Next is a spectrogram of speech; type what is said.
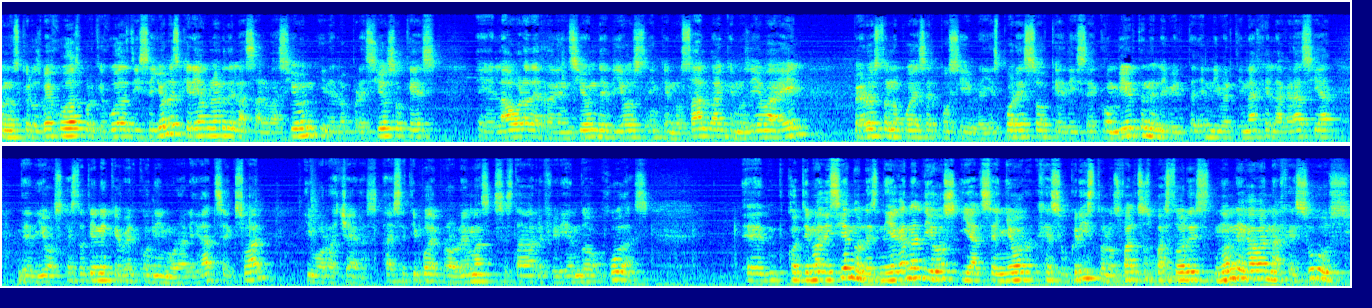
con los que los ve Judas, porque Judas dice, yo les quería hablar de la salvación y de lo precioso que es eh, la obra de redención de Dios en que nos salva, en que nos lleva a Él, pero esto no puede ser posible. Y es por eso que dice, convierten en, libertinaje la gracia de Dios. Esto tiene que ver con inmoralidad sexual y borracheras. A ese tipo de problemas se estaba refiriendo Judas. Eh, continúa diciendo, les niegan a Dios y al Señor Jesucristo. Los falsos pastores no negaban a Jesús,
